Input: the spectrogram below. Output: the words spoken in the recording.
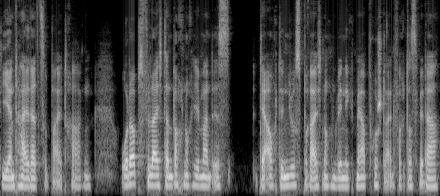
die ihren Teil dazu beitragen. Oder ob es vielleicht dann doch noch jemand ist, der auch den News-Bereich noch ein wenig mehr pusht, einfach, dass wir da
